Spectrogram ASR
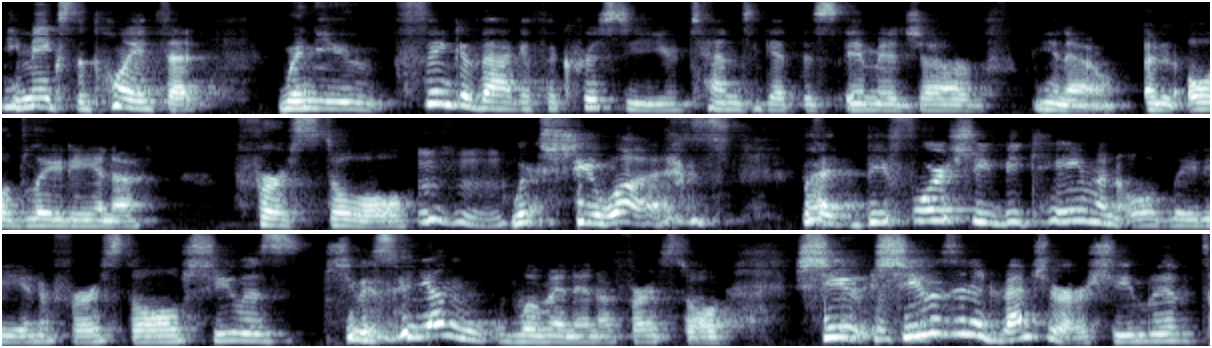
he makes the point that when you think of Agatha Christie, you tend to get this image of, you know, an old lady in a fur stole, mm-hmm. which she was. But before she became an old lady in a fur stole, she was she was a young woman in a fur stole. She she was an adventurer. She lived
